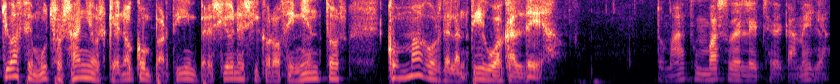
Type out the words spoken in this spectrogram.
Yo hace muchos años que no compartí impresiones y conocimientos con magos de la antigua Caldea. Tomad un vaso de leche de camella,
